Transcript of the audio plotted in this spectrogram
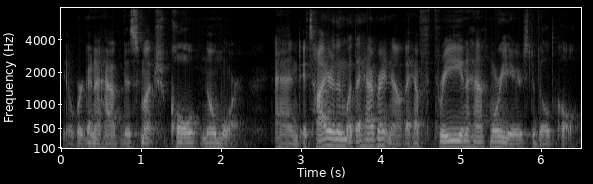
You know, we're going to have this much coal, no more. And it's higher than what they have right now. They have three and a half more years to build coal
